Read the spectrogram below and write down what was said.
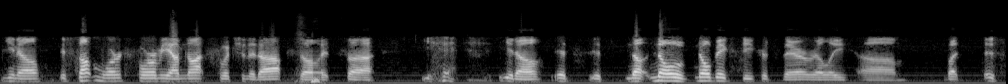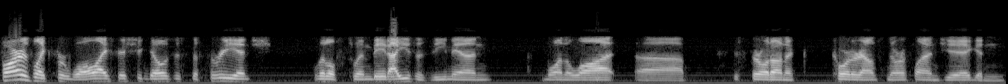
You know, if something works for me, I'm not switching it up. So it's uh, yeah, you know, it's it's no no no big secrets there really. Um, but as far as like for walleye fishing goes, it's the three inch little swim bait. I use a Z-Man one a lot. Uh, just throw it on a quarter ounce Northland jig and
